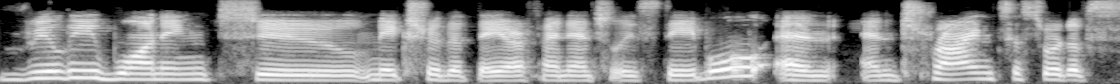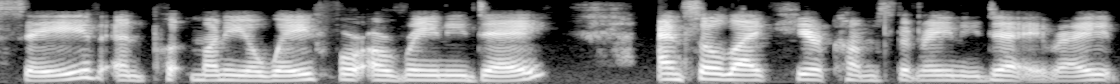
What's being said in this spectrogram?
really wanting to make sure that they are financially stable and and trying to sort of save and put money away for a rainy day. And so like here comes the rainy day right?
